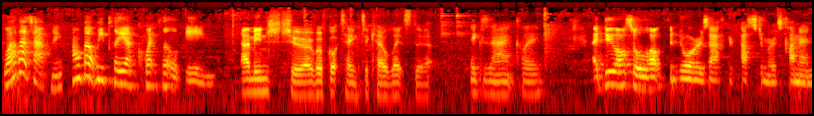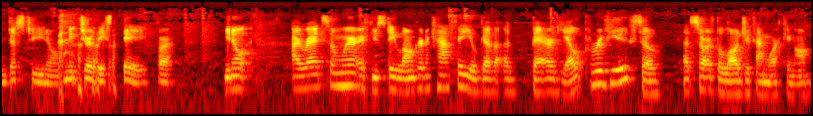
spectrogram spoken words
while that's happening, how about we play a quick little game? I mean, sure, we've got time to kill. Let's do it. Exactly. I do also lock the doors after customers come in, just to you know make sure they stay. For you know, I read somewhere if you stay longer in a cafe, you'll give it a better Yelp review. So that's sort of the logic I'm working on.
